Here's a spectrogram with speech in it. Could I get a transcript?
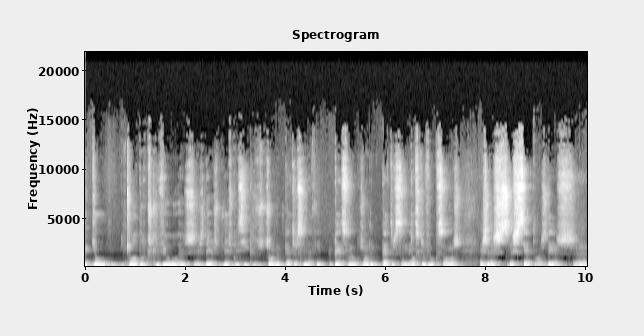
aquele, aquele autor que escreveu as, as 10, 10 princípios, Jordan Peterson, I think, penso eu, Jordan Peterson, ele escreveu que são as, as, as, as 7 ou as 10 uh,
